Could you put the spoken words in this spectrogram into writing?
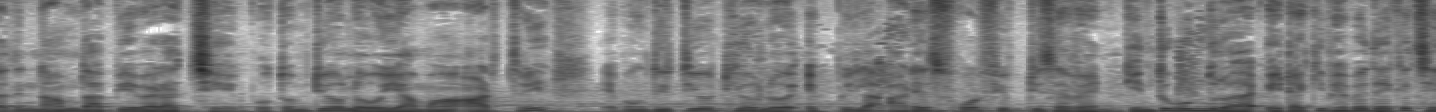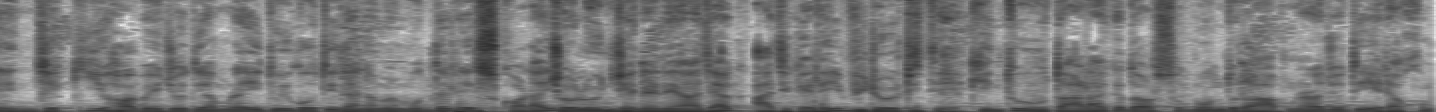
তাদের নাম দাপিয়ে বেড়াচ্ছে। প্রথমটি হলো ইয়ামা আর থ্রি এবং দ্বিতীয়টি হলো Aprilia R S four fifty seven কিন্তু বন্ধুরা, এটা কি ভেবে দেখেছেন যে কি হবে যদি আমরা এই দুই গতিদানমের মধ্যে রেস করাই? চলুন জেনে নেওয়া যাক আজকের এই ভিডিওটিতে। কিন্তু তার আগে দর্শক বন্ধুরা, আপনারা যদি এরকম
